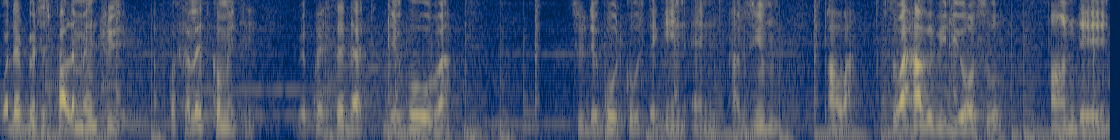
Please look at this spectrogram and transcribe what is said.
for the British Parliamentary of course, select committee requested that they go over to the Gold Coast again and assume power. So I have a video also on the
